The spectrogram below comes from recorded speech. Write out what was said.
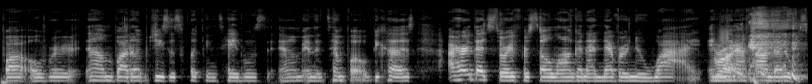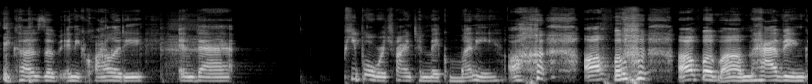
brought over, um, brought up Jesus flipping tables um, in the temple because I heard that story for so long and I never knew why, and right. then I found out it was because of inequality and that people were trying to make money off, off of off of um having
